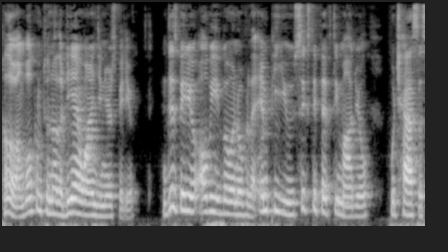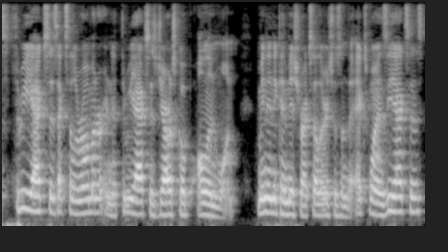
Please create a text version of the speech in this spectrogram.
Hello and welcome to another DIY Engineers video. In this video I'll be going over the MPU 6050 module which has a 3-axis accelerometer and a 3-axis gyroscope all in one, meaning it can measure accelerations on the X, Y, and Z axis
